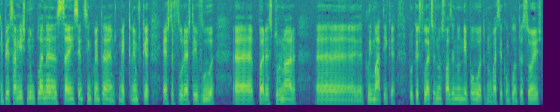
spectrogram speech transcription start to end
E pensar nisto num plano a 100, 150 anos. Como é que queremos que esta floresta evolua uh, para se tornar uh, climática, porque as florestas não se fazem de um dia para o outro, não vai ser com plantações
